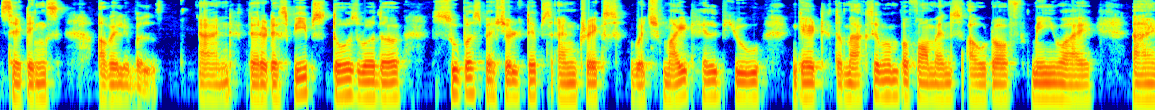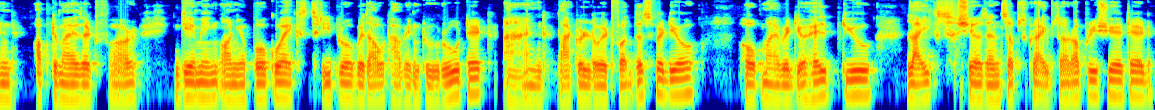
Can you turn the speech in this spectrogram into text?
settings available. And there it is peeps those were the super special tips and tricks which might help you get the maximum performance out of MIUI and optimize it for gaming on your POCO X3 Pro without having to root it. And that will do it for this video hope my video helped you. Likes shares and subscribes are appreciated.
